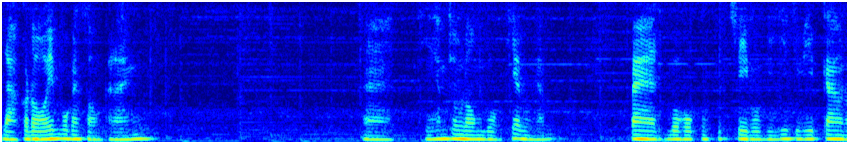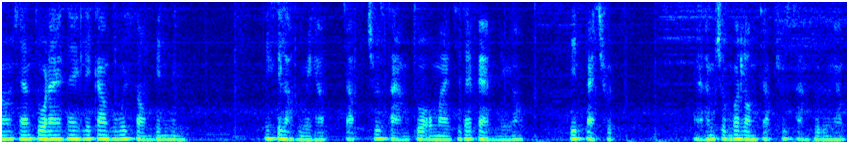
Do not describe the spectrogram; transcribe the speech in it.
หลักร้อยบวกกันสองครั้งอ่าทีนี้ท่านผู้ชมลองบวกเทียบดูครับ แปดบวกหกเป็นสิบสี่บวกเป็นยี่สิบยี่สิบเก้าเนาะฉะนั้นตัวได้ได้เลขเก้าบวกไปสองเป็นหนึ่งนี่คือหลักไหมครับ จับชุดสามตัวออกมาจะได้แบบนี้เนาะที่แปดชุดท่านผู้ชมก็ลองจับชุดสามตัวดูครับ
